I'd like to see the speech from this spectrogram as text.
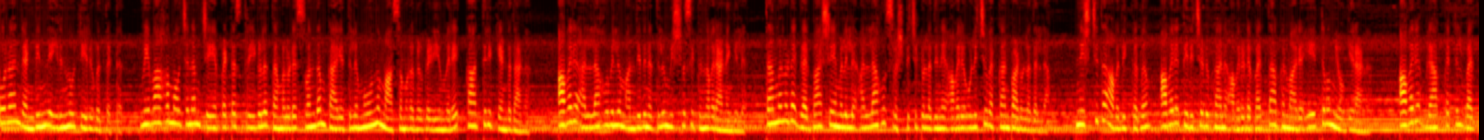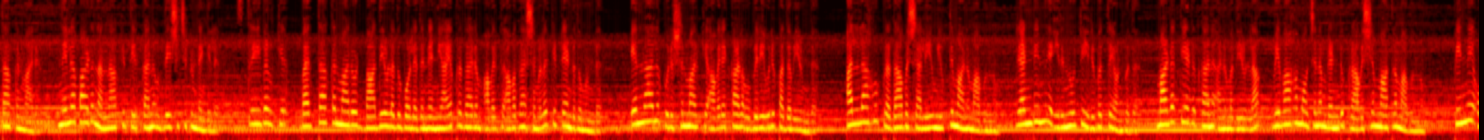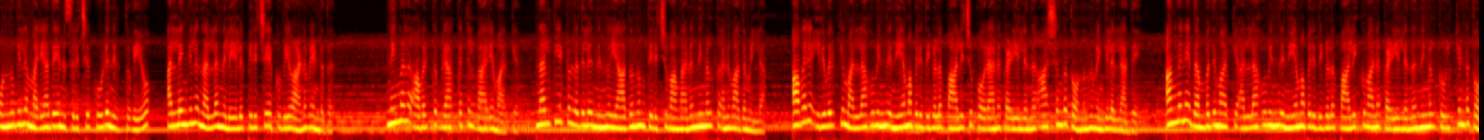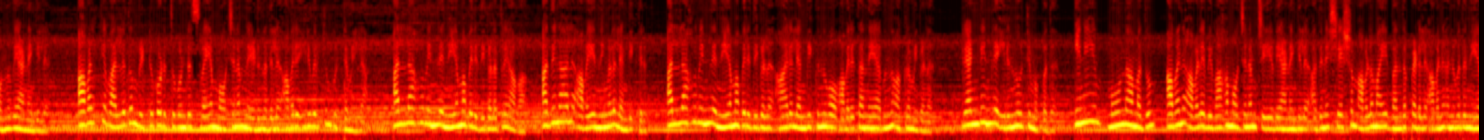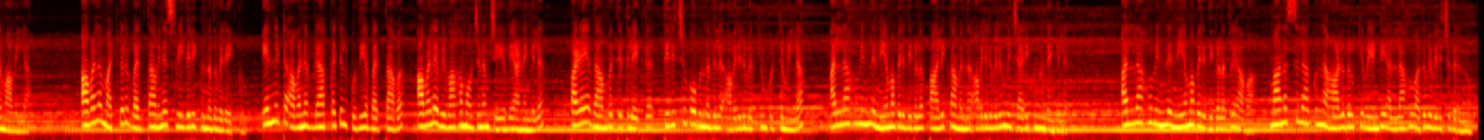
ഖുറാൻ രണ്ടിന്റെ ഇരുന്നൂറ്റി ഇരുപത്തെട്ട് വിവാഹമോചനം ചെയ്യപ്പെട്ട സ്ത്രീകൾ തങ്ങളുടെ സ്വന്തം കാര്യത്തിൽ മൂന്ന് മാസമുറകൾ കഴിയും വരെ കാത്തിരിക്കേണ്ടതാണ്. അവർ അല്ലാഹുവിലും അന്ത്യദിനത്തിലും വിശ്വസിക്കുന്നവരാണെങ്കിൽ തങ്ങളുടെ ഗർഭാശയങ്ങളിൽ അല്ലാഹു സൃഷ്ടിച്ചിട്ടുള്ളതിനെ അവരെ ഒളിച്ചു വെക്കാൻ പാടുള്ളതല്ല. നിശ്ചിത അവധിക്കകം അവരെ തിരിച്ചെടുക്കാൻ അവരുടെ ഭർത്താക്കന്മാരെ ഏറ്റവും യോഗ്യരാണ്. അവർ ബ്രാക്കറ്റിൽ ഭർത്താക്കന്മാര്. നിലപാട് നന്നാക്കി തീർക്കാൻ ഉദ്ദേശിച്ചിട്ടുണ്ടെങ്കിൽ സ്ത്രീകൾക്ക് ഭർത്താക്കന്മാരോട് ബാധ്യയുള്ളതുപോലെ തന്നെ ന്യായപ്രകാരം അവർക്ക് അവകാശങ്ങൾ കിട്ടേണ്ടതുമുണ്ട്. എന്നാൽ പുരുഷന്മാർക്ക് അവരെക്കാൾ ഉപരി ഒരു പദവിയുണ്ട്. അല്ലാഹു പ്രതാപശാലിയും യുക്തിമാനുമാകുന്നു. രണ്ടിന് ഇരുന്നൂറ്റി ഇരുപത്തിയൊൻപത്. മടക്കിയെടുക്കാൻ അനുമതിയുള്ള വിവാഹമോചനം രണ്ടു പ്രാവശ്യം മാത്രമാകുന്നു. പിന്നെ ഒന്നുകിൽ മര്യാദയനുസരിച്ച് കൂടി നിർത്തുകയോ അല്ലെങ്കിൽ നല്ല നിലയിൽ പിരിച്ചേക്കുകയോ ആണ് വേണ്ടത്. നിങ്ങൾ അവർക്ക് ബ്രാക്കറ്റിൽ ഭാര്യമാർക്ക് നൽകിയിട്ടുള്ളതിൽ നിന്നു യാതൊന്നും തിരിച്ചു വാങ്ങാനും നിങ്ങൾക്ക് അനുവാദമില്ല. അവർ ഇരുവർക്കും അല്ലാഹുവിന്റെ നിയമപരിധികൾ പാലിച്ചു പോരാന് കഴിയില്ലെന്ന് ആശങ്ക തോന്നുന്നുവെങ്കിലല്ലാതെ. അങ്ങനെ ദമ്പതിമാർക്ക് അല്ലാഹുവിന്റെ നിയമപരിധികൾ പാലിക്കുവാന് കഴിയില്ലെന്ന് നിങ്ങൾക്ക് ഉത്കണ്ഠ തോന്നുകയാണെങ്കിൽ അവൾക്ക് വല്ലതും വിട്ടുകൊടുത്തുകൊണ്ട് സ്വയം മോചനം നേടുന്നതിൽ അവരെ ഇരുവർക്കും കുറ്റമില്ല. അല്ലാഹുവിന്റെ നിയമപരിധികളത്രേ അവ. അതിനാൽ അവയെ നിങ്ങൾ ലംഘിക്കരുത്. അല്ലാഹുവിന്റെ നിയമപരിധികൾ ആര് ലംഘിക്കുന്നുവോ അവരെ തന്നെയാകുന്നു അക്രമികൾ രണ്ടിന്റെ ഇരുന്നൂറ്റി മുപ്പത് ഇനിയും മൂന്നാമതും അവന് അവളെ വിവാഹമോചനം ചെയ്യുകയാണെങ്കിൽ അതിനുശേഷം അവളുമായി ബന്ധപ്പെടൽ അവന് അനുവദനീയമാവില്ല. അവൾ മറ്റൊരു ഭർത്താവിനെ സ്വീകരിക്കുന്നതുവരേക്കും. എന്നിട്ട് അവന് ബ്രാക്കറ്റിൽ പുതിയ ഭർത്താവ് അവളെ വിവാഹമോചനം ചെയ്യുകയാണെങ്കിൽ പഴയ ദാമ്പത്യത്തിലേക്ക് തിരിച്ചു പോകുന്നതിൽ അവരിരുവർക്കും കുറ്റമില്ല. അല്ലാഹുവിന്റെ നിയമപരിധികൾ പാലിക്കാമെന്ന് അവരിരുവരും വിചാരിക്കുന്നുണ്ടെങ്കിൽ അല്ലാഹുവിന്റെ നിയമപരിധികളത്രയാവാ മനസ്സിലാക്കുന്ന ആളുകൾക്ക് വേണ്ടി അല്ലാഹു അത് വിവരിച്ചു തരുന്നു.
